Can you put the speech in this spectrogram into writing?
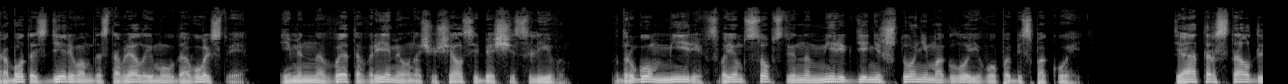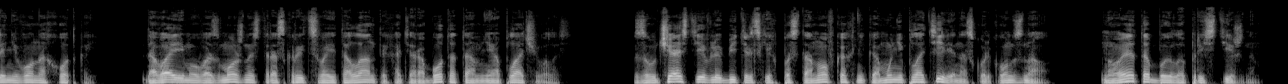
Работа с деревом доставляла ему удовольствие. Именно в это время он ощущал себя счастливым. В другом мире, в своем собственном мире, где ничто не могло его побеспокоить. Театр стал для него находкой, давая ему возможность раскрыть свои таланты, хотя работа там не оплачивалась. За участие в любительских постановках никому не платили, насколько он знал но это было престижным.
